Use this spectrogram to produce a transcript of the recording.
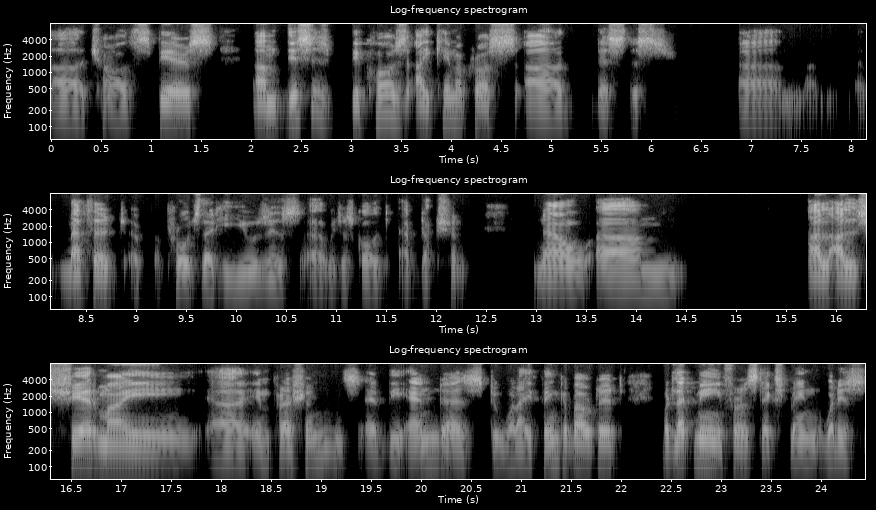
uh, Charles Spears. Um, this is because I came across uh, this this um, method approach that he uses, uh, which is called abduction. Now, um, I'll I'll share my uh, impressions at the end as to what I think about it. But let me first explain what is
